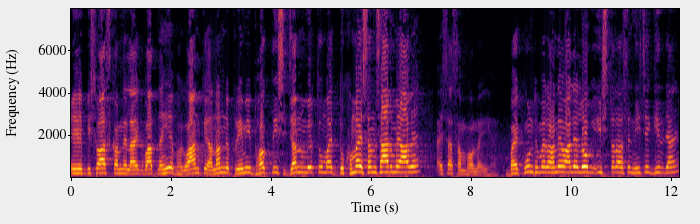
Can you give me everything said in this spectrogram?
ये विश्वास करने लायक बात नहीं है। भगवान के अनन्य प्रेमी भक्त इस जन्म मृत्यु में दुखमय संसार में आवे, ऐसा संभव नहीं है। बैकुंठ में रहने वाले लोग इस तरह से नीचे गिर जाएँ।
